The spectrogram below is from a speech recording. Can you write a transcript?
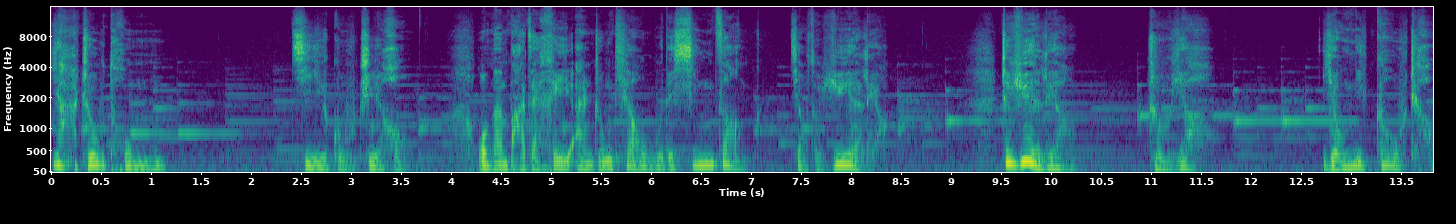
亚洲童。击鼓之后，我们把在黑暗中跳舞的心脏叫做月亮。这月亮主要由你构成。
